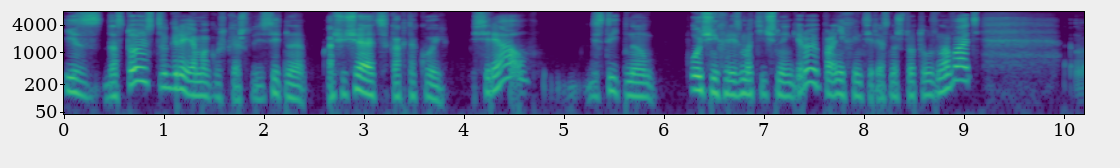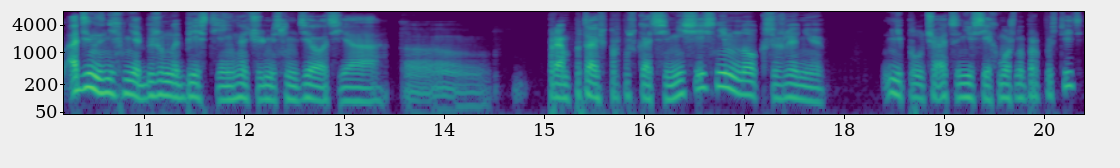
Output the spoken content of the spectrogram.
из достоинств игры я могу сказать, что действительно ощущается как такой сериал, действительно очень харизматичные герои, про них интересно что-то узнавать. Один из них меня безумно бесит, я не знаю, что мне с ним делать, я э, прям пытаюсь пропускать все миссии с ним, но, к сожалению, не получается, не всех можно пропустить.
